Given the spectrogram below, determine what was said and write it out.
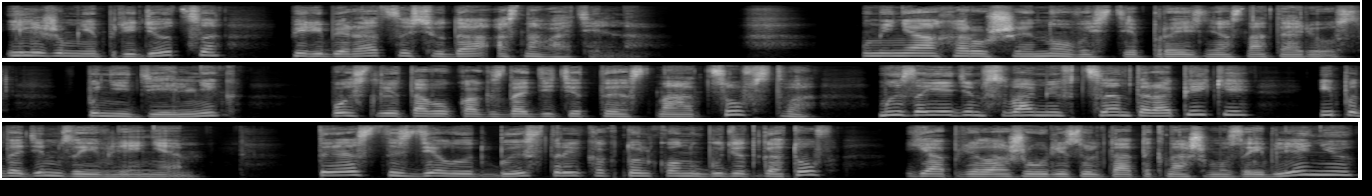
или же мне придется перебираться сюда основательно». «У меня хорошие новости», — произнес нотариус. «В понедельник, после того, как сдадите тест на отцовство, мы заедем с вами в центр опеки и подадим заявление. Тест сделают быстро, и как только он будет готов, я приложу результаты к нашему заявлению,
